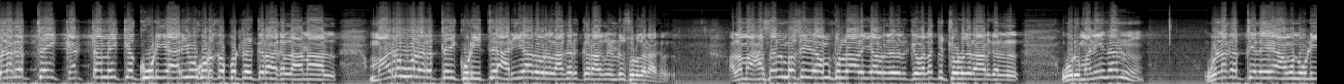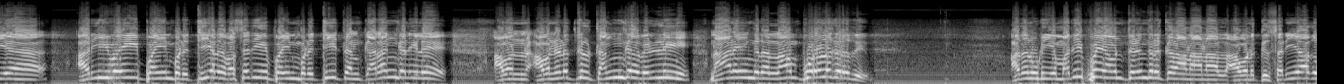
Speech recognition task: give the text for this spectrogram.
உலகத்தை கட்டமைக்கக்கூடிய அறிவு கொடுக்கப்பட்டிருக்கிறார்கள். ஆனால் மறு உலகத்தை குறித்து அறியாதவர்களாக இருக்கிறார்கள் என்று சொல்கிறார்கள். அல்லாம ஹசன் பசீர் அம்துல்லா அலி அவர்கள் இதற்கு விளக்கு சொல்கிறார்கள். ஒரு மனிதன் உலகத்திலே அவனுடைய அறிவை பயன்படுத்தி அல்லது வசதியை பயன்படுத்தி தன் கரங்களிலே அவன் அவனிடத்தில் தங்க வெள்ளி நாணயங்கள் எல்லாம் புரளுகிறது. அதனுடைய மதிப்பை அவன் தெரிந்திருக்கிறான் ஆனால் அவனுக்கு சரியாக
